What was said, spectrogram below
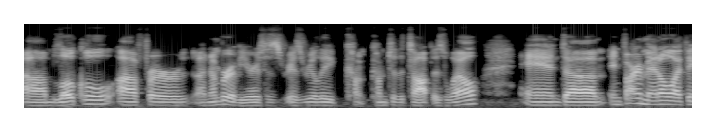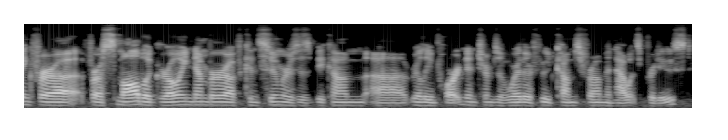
Um, local uh, for a number of years has, has really come, come to the top as well. And um, environmental, I think, for a for a small but growing number of consumers, has become uh, really important in terms of where their food comes from and how it's produced,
